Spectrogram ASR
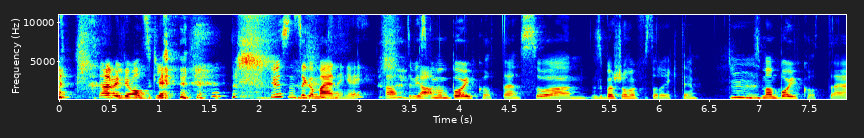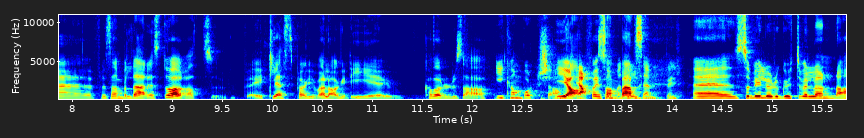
det er veldig vanskelig. Jeg syns det ga mening, jeg. At hvis Ja. man boikotter, så Jeg skal bare se om jeg forstår det riktig. Hvis man boikotter f.eks. der det står at klesplagget var laget i Hva var det du sa? I Kambodsja, Ja, for som et eksempel. eksempel. Eh, så vil jo det gå utover lønna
